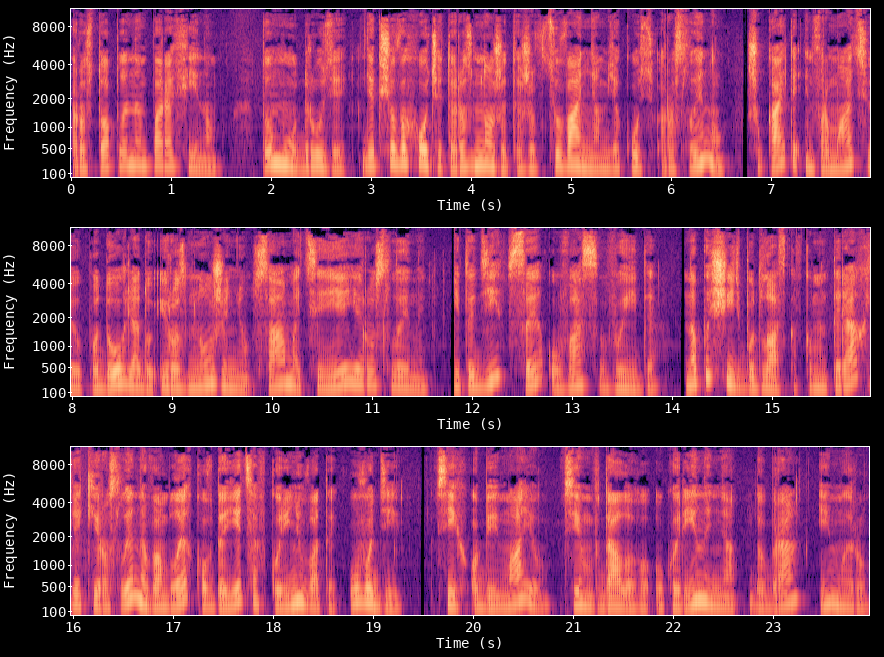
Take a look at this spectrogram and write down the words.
розтопленим парафіном. Тому, друзі, якщо ви хочете розмножити живцюванням якусь рослину, шукайте інформацію по догляду і розмноженню саме цієї рослини. І тоді все у вас вийде. Напишіть, будь ласка, в коментарях, які рослини вам легко вдається вкорінювати у воді. Всіх обіймаю, всім вдалого укорінення, добра і миру.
